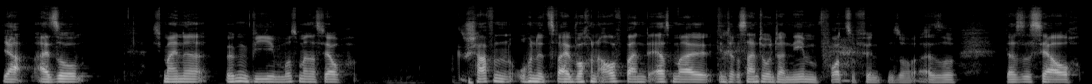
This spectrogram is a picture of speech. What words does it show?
Ja, also ich meine, irgendwie muss man das ja auch schaffen, ohne zwei Wochen Aufwand erstmal interessante Unternehmen vorzufinden. So. Also das ist ja auch,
